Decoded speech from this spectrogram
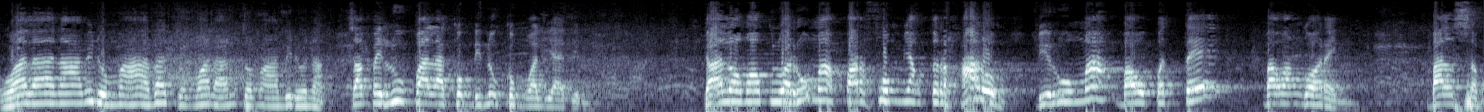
Wala ana abidum ma'abattum wala antum abiduna. Sampai lupa lakum dinukum waliyadin. Kalau mau keluar rumah parfum yang terharum. Di rumah bau pete, bawang goreng. Balsem.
